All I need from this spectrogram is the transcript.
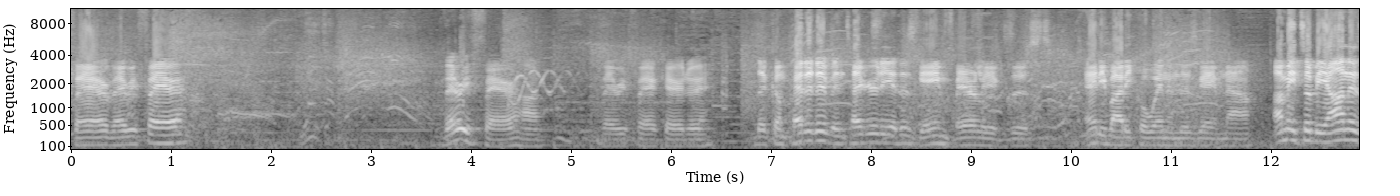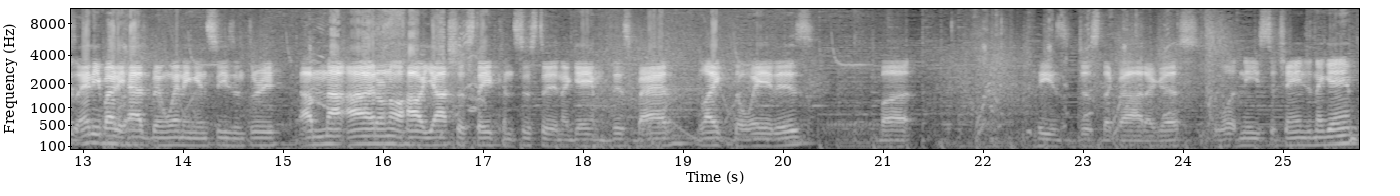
Fair, very fair. Very fair, huh? Very fair character. The competitive integrity of this game barely exists. Anybody could win in this game now. I mean, to be honest, anybody has been winning in season three. I'm not. I don't know how Yasha stayed consistent in a game this bad, like the way it is, but he's just the god, I guess. What needs to change in the game?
